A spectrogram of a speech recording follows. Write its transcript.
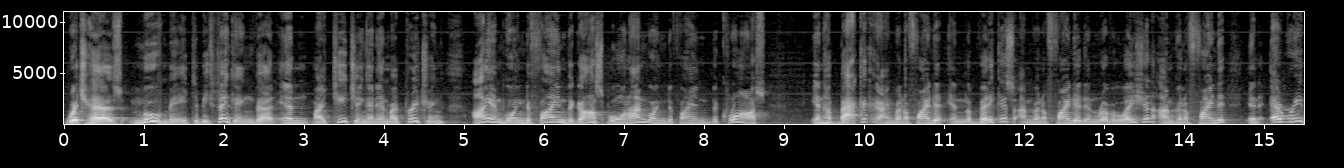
which has moved me to be thinking that in my teaching and in my preaching, I am going to find the gospel and I'm going to find the cross in Habakkuk, I'm going to find it in Leviticus, I'm going to find it in Revelation, I'm going to find it in every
